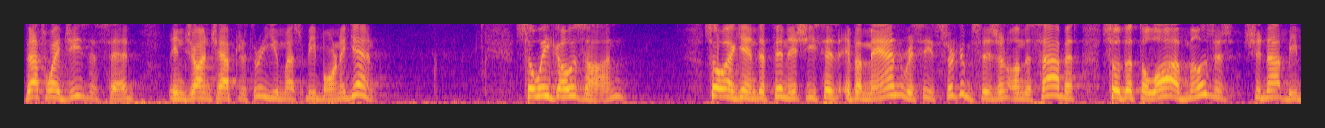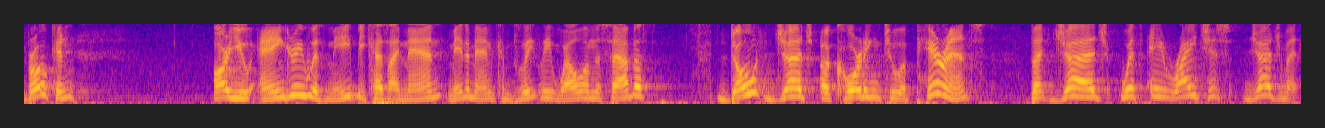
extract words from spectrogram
That's why Jesus said in John chapter 3, you must be born again. So he goes on. So again, to finish, he says, if a man receives circumcision on the Sabbath so that the law of Moses should not be broken, are you angry with me because I man, made a man completely well on the Sabbath? Don't judge according to appearance, but judge with a righteous judgment.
